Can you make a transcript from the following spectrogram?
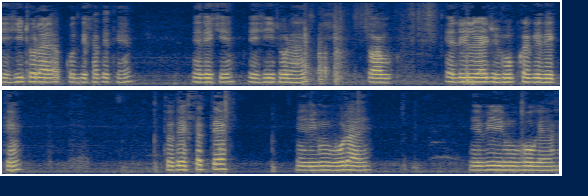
ये हीट हो रहा है, आपको दिखा देते हैं। ये देखिए, ये हीट हो रहा है। तो अब एलईडी लाइट रिमूव करके देखते हैं। तो देख सकते हैं ये रिमूव हो रहा है। ये भी रिमूव हो गया।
